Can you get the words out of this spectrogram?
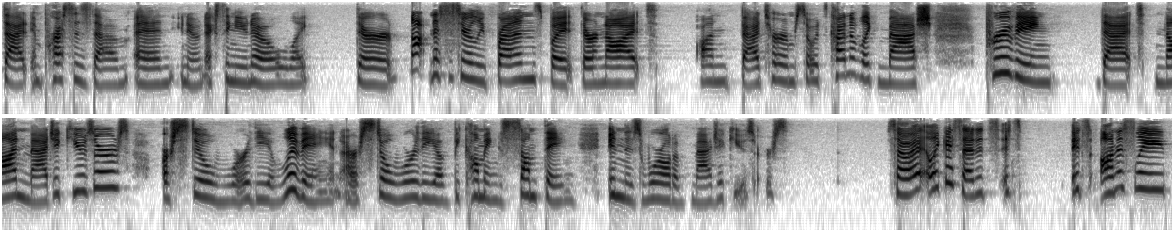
that impresses them. And you know next thing you know like they're not necessarily friends but they're not on bad terms. So it's kind of like mash proving that non-magic users are still worthy of living and are still worthy of becoming something in this world of magic users. So, like I said, it's it's it's honestly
